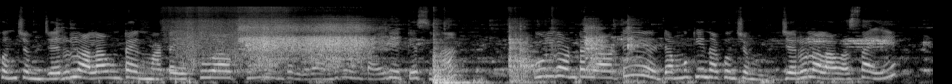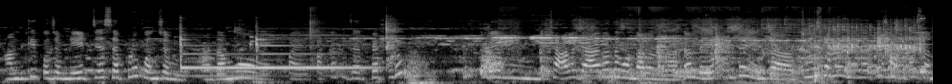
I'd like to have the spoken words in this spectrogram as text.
కొంచెం జరులు అలా ఉంటాయి ఎక్కువ కూల్ ఉంటుంది కదా అందుకే నేను పైగా ఎక్కేస్తున్నా. కూల్గా ఉంటుంది కాబట్టి డమ్ము కింద కొంచెం జరులు అలా వస్తాయి. అందుకే కొంచెం నీట్ చేసేప్పుడు కొంచెం దమ్ము డమ్ము పై- పక్కకి జరిపేప్పుడు మేము చాలా జాగ్రత్తగా ఉండాలన్నమాట. లేకుంటే ఇంకా చూసాను నేనైతే సంతోషం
